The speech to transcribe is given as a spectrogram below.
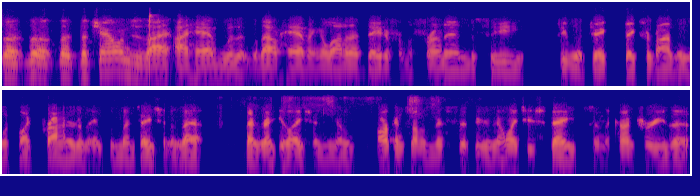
The, the the the challenges I, I have with it without having a lot of that data from the front end to see see what Jake Jake survival looked like prior to the implementation of that that regulation. You know, Arkansas and Mississippi are the only two states in the country that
